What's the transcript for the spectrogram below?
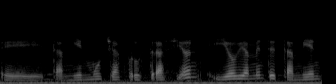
eh, también mucha frustración y obviamente también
